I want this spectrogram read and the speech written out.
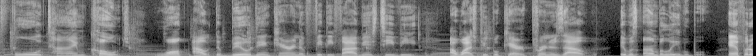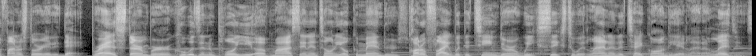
full-time coach walk out the building carrying a 55 inch TV. I watched people carry printers out. It was unbelievable. And for the final story of the day, Brad Sternberg, who was an employee of my San Antonio Commanders, caught a flight with the team during week six to Atlanta to take on the Atlanta Legends.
